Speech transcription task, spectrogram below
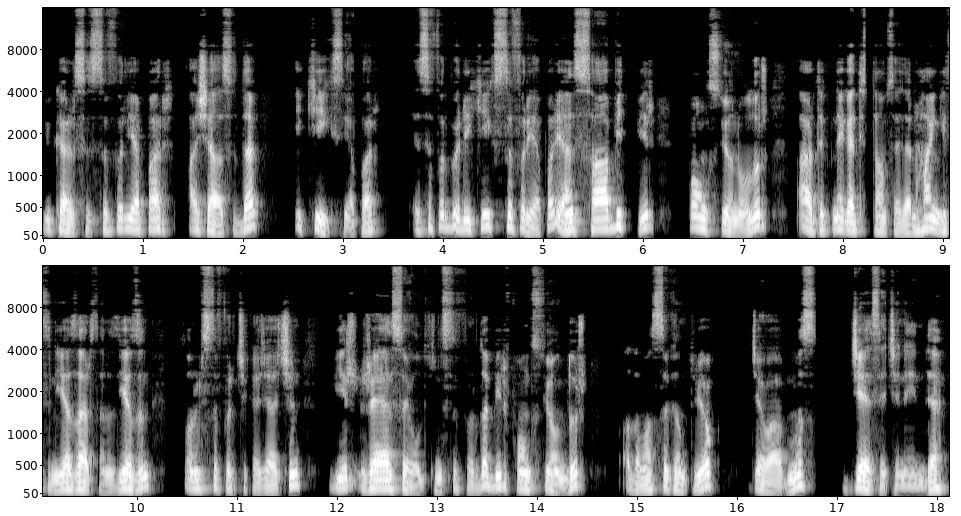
yukarısı 0 yapar. Aşağısı da 2x yapar. E 0 bölü 2x 0 yapar. Yani sabit bir fonksiyon olur. Artık negatif tam sayıların hangisini yazarsanız yazın. Sonuç 0 çıkacağı için bir reel sayı olduğu için 0 da bir fonksiyondur. O zaman sıkıntı yok. Cevabımız C seçeneğinde.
